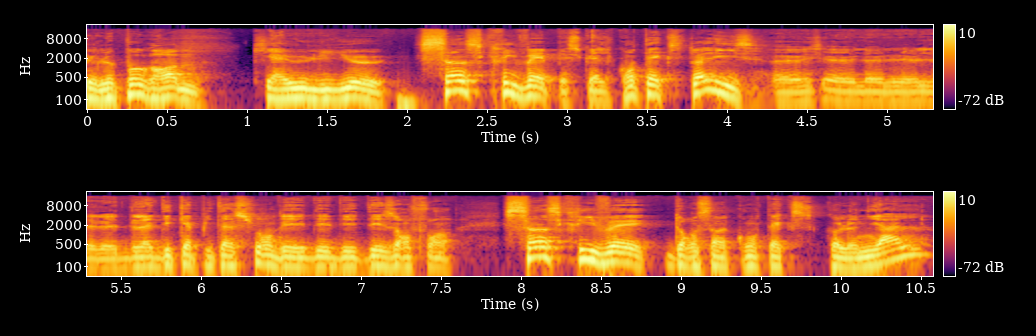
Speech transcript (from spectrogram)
le pogrom qui a eu lieu s'inscrivait, parce qu'elle contextualise euh, la décapitation des, enfants, s'inscrivait dans un contexte colonial,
